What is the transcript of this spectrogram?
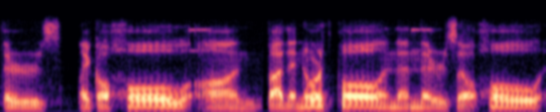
there's like a hole on by the North Pole and then there's a hole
